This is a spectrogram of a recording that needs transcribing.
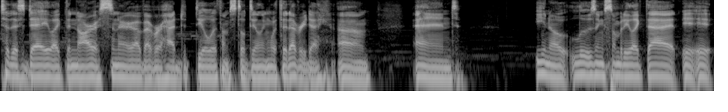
to this day like the gnarliest scenario I've ever had to deal with. I'm still dealing with it every day. Um, and you know, losing somebody like that, it, it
